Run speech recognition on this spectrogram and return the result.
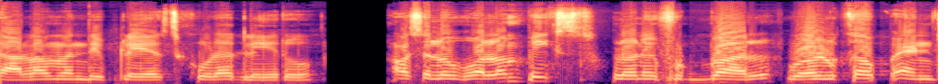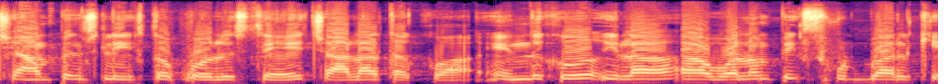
చాలామంది ప్లేయర్స్ కూడా లేరు. అసలు ఒలింపిక్స్లోని football World Cup and champions లీగ్తో పోలిస్తే చాలా తక్కువ. ఎందుకు ఇలా ఒలింపిక్స్ ఫుట్బాల్కి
